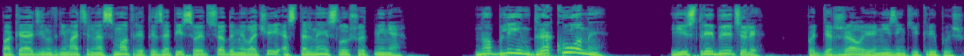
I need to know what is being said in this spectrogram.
Пока один внимательно смотрит и записывает все до мелочей, остальные слушают меня. «Но, блин, драконы!» «Истребители!» — поддержал ее низенький крепыш.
